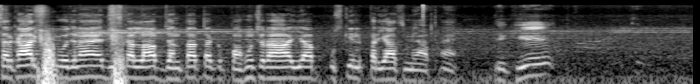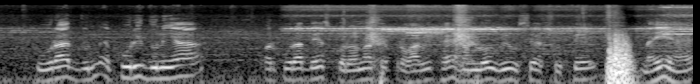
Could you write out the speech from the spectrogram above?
सरकार की योजनाएँ हैं जिसका लाभ जनता तक पहुँच रहा है या उसके प्रयास में आप हैं? देखिए पूरा दुनिया पूरी दुनिया और पूरा देश कोरोना से प्रभावित है। हम लोग भी उससे अछूते नहीं हैं।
